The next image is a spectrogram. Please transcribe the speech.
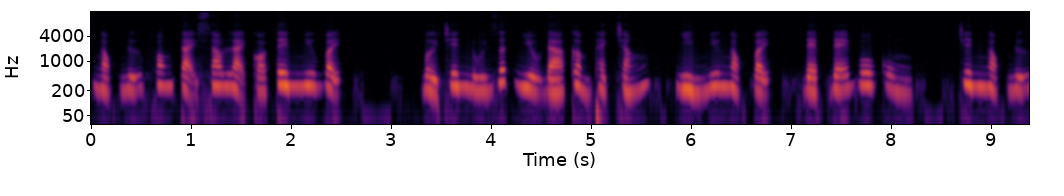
Ngọc Nữ Phong tại sao lại có tên như vậy? Bởi trên núi rất nhiều đá cẩm thạch trắng, nhìn như ngọc vậy, đẹp đẽ vô cùng. Trên ngọc nữ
